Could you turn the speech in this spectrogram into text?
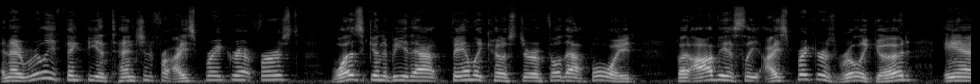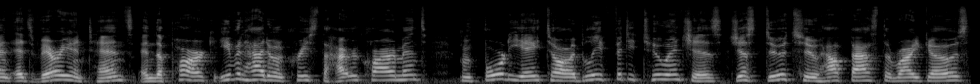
and I really think the intention for Icebreaker at first was going to be that family coaster and fill that void, but obviously Icebreaker is really good and it's very intense, and the park even had to increase the height requirement from 48 to I believe 52 inches just due to how fast the ride goes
